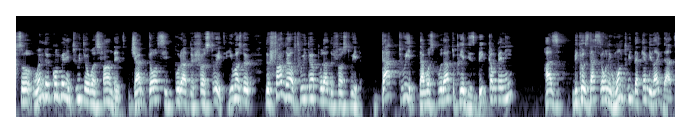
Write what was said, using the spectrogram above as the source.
So when the company Twitter was founded, Jack Dorsey put out the first tweet. He was the, the founder of Twitter, put out the first tweet that tweet that was put out to create this big company has because that's the only one tweet that can be like that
